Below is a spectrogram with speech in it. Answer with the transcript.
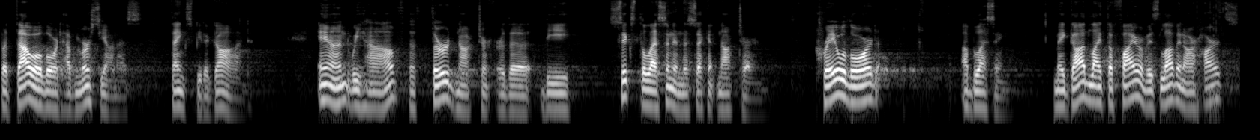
But thou, O Lord, have mercy on us. Thanks be to God. And we have the third nocturne, or the, the sixth lesson in the second nocturne. Pray, O Lord, a blessing. May God light the fire of his love in our hearts.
